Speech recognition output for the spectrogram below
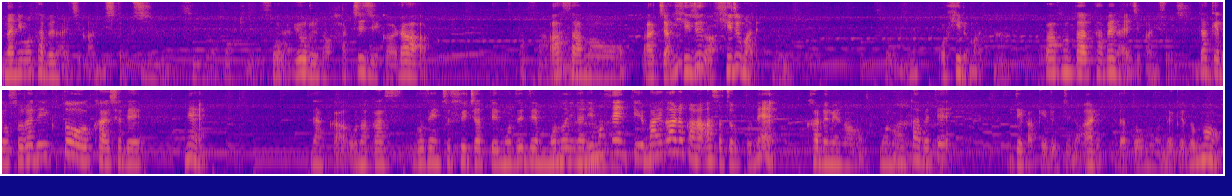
何も食べない時間にしてほしい、うん水分補給。そう夜の8時から朝のあじゃあ昼昼まで。うん。そうだね。お昼まで。は本当は食べない時間にしてほしい。だけどそれでいくと会社でねなんかお腹す午前中空いちゃってもう全然物になりませんっていう場合があるから朝ちょっとね軽めのものを食べて出かけるっていうのはありだと思うんだけども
